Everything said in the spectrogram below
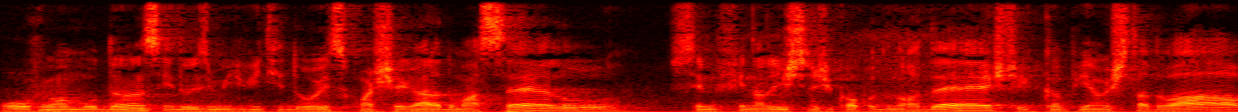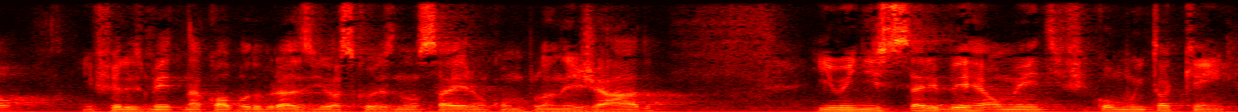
Houve uma mudança em 2022 com a chegada do Marcelo, semifinalista de Copa do Nordeste, campeão estadual. Infelizmente, na Copa do Brasil as coisas não saíram como planejado. E o início da Série B realmente ficou muito aquém.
